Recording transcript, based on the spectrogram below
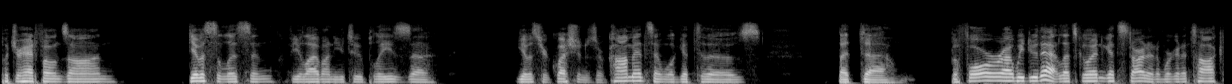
put your headphones on, give us a listen. If you're live on YouTube, please uh, give us your questions or comments, and we'll get to those. But uh, before uh, we do that, let's go ahead and get started. And we're going to talk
